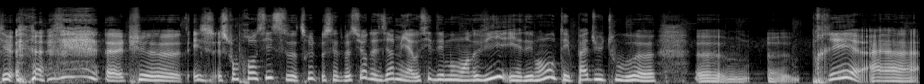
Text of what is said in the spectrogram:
Tu, euh, que, et je, comprends aussi ce truc, cette posture de dire, mais il y a aussi des moments de vie, il y a des moments où t'es pas du tout prêt à,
